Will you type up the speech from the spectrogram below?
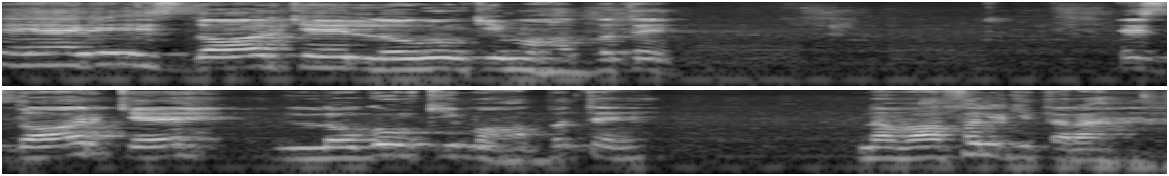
हैं कि इस दौर के लोगों की मोहब्बतें, इस दौर के लोगों की मोहब्बतें नवाफल की तरह हैं।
